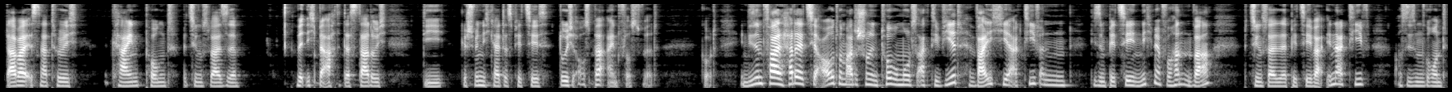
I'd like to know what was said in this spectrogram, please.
Dabei ist natürlich kein Punkt, beziehungsweise wird nicht beachtet, dass dadurch die Geschwindigkeit des PCs durchaus beeinflusst wird. Gut. In diesem Fall hat er jetzt hier automatisch schon den Turbo-Modus aktiviert, weil ich hier aktiv an diesem PC nicht mehr vorhanden war, beziehungsweise der PC war inaktiv. Aus diesem Grund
